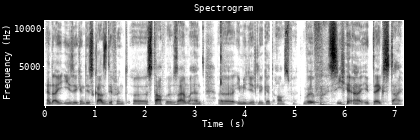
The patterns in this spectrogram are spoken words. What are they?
and I easily can discuss different uh, stuff with them and uh, immediately get answer. With Sierra, it takes time.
